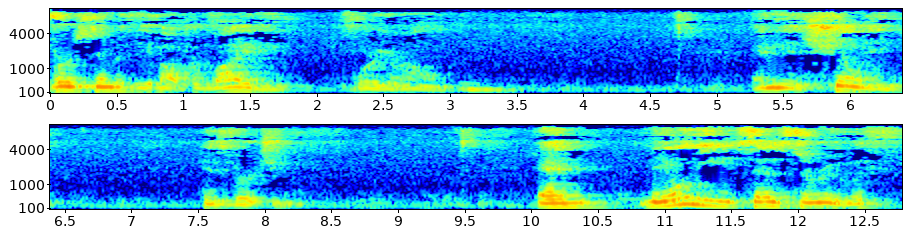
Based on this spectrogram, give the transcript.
First Timothy about providing for your own. And he is showing his virtue. And Naomi says to Ruth,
